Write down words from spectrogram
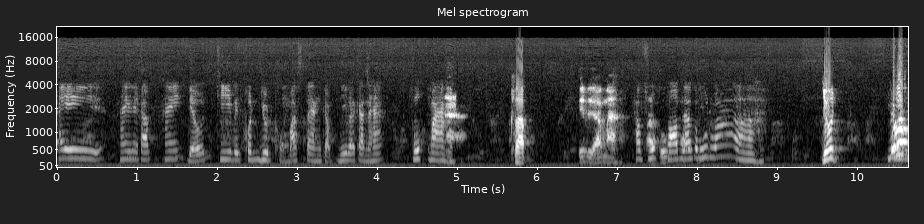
ให้ให้นะครับ ให้เดี๋ยวทีเป็นคนหยุดของมัสแตงกับนี่แล้วกันนะฮะ ฟุกมา ครับ ที่เหลือมา ถ้าฟุกพร้อมแล้วก็พูดว่า หยุดหนึ่งครับ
